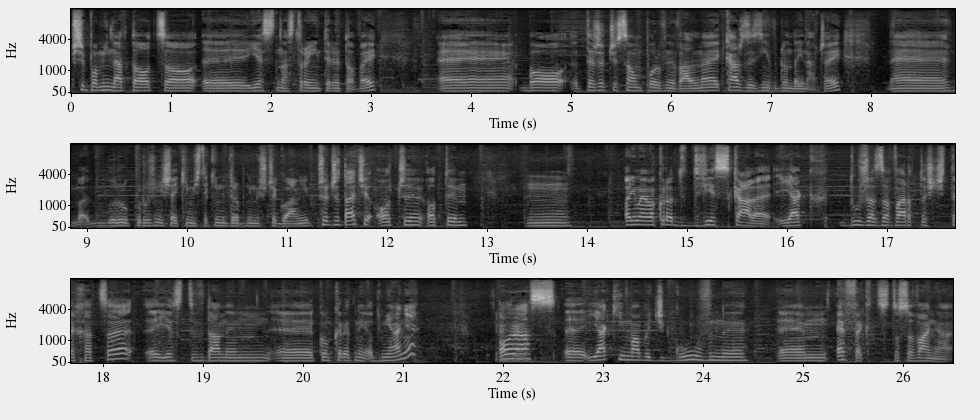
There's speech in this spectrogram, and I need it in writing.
przypomina to, co e, jest na stronie internetowej. E, bo te rzeczy są porównywalne, każdy z nich wygląda inaczej e, lub różni się jakimiś takimi drobnymi szczegółami. Przeczytacie o, czy, o tym. Mm, oni mają akurat dwie skale. Jak duża zawartość THC jest w danym e, konkretnej odmianie oraz e, jaki ma być główny efekt stosowania.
